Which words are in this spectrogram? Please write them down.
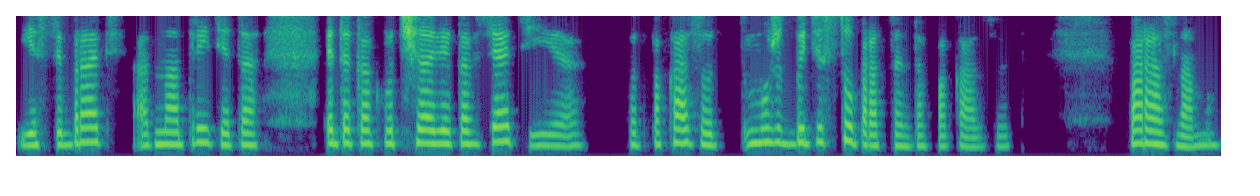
Если брать одна треть, это, это как вот человека взять и вот показывают, может быть и сто процентов показывают по-разному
